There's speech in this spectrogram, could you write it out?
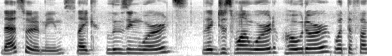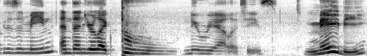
That's what it means. Like losing words. Like just one word, Hodor, what the fuck does it mean? And then you're like, boom, new realities. Maybe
